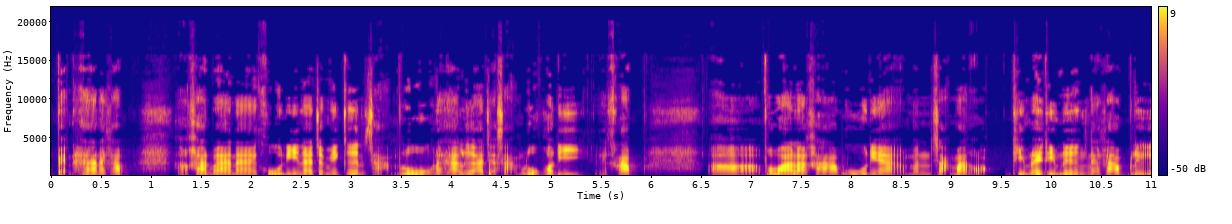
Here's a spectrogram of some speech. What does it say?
0.85 นะครับาคาดว่าหน่าคู่นี้น่าจะไม่เกิน 3 ลูกนะฮะหรืออาจจะ 3 ลูกพอดีนะครับเพราะว่าราคาภูเนี่ยมันสามารถออกทีมใดทีมหนึ่งนะครับ หรือ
